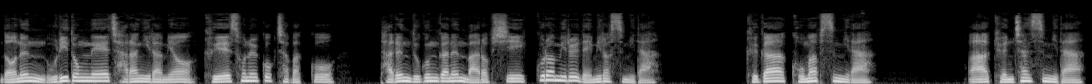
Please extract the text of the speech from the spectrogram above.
너는 우리 동네의 자랑이라며 그의 손을 꼭 잡았고 다른 누군가는 말없이 꾸러미를 내밀었습니다. 그가 고맙습니다. 아, 괜찮습니다.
